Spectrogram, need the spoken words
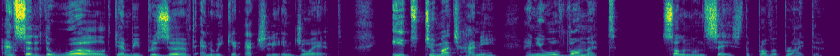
and so that the world can be preserved and we can actually enjoy it. Eat too much honey and you will vomit. Solomon says, the proverb writer.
